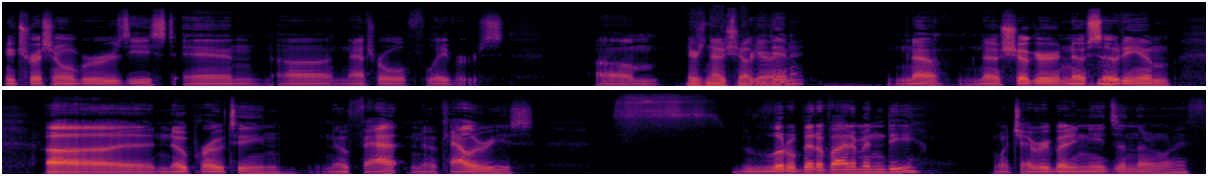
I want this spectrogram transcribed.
nutritional brewer's yeast, and uh, natural flavors. Um, There's no sugar in it. No, no sugar, no hmm. sodium, uh, no protein, no fat, no calories. A little bit of vitamin D, which everybody needs in their life.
